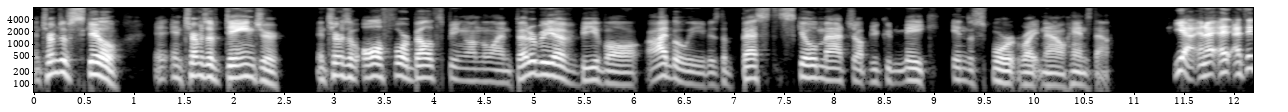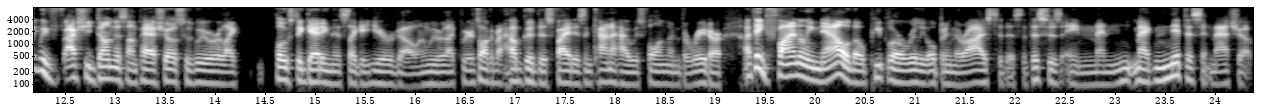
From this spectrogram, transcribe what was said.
in terms of skill, in, in terms of danger, in terms of all four belts being on the line, better be of Bivol. I believe is the best skill matchup you could make in the sport right now, hands down. Yeah, and I, I think we've actually done this on past shows because we were like close to getting this like a year ago, and we were like we were talking about how good this fight is and kind of how it was falling under the radar. I think finally now though, people are really opening their eyes to this that this is a man- magnificent matchup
